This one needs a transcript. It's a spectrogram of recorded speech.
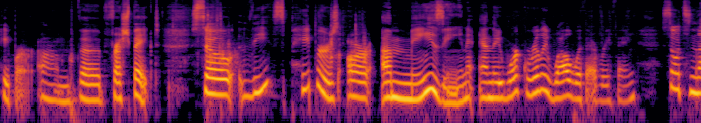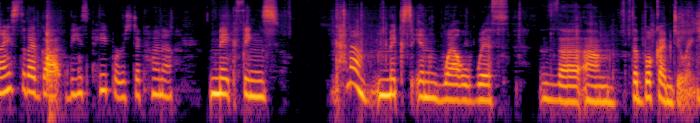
paper, um, the fresh baked. So these papers are amazing and they work really well with everything. So it's nice that I've got these papers to kind of make things kind of mix in well with the um, the book I'm doing.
